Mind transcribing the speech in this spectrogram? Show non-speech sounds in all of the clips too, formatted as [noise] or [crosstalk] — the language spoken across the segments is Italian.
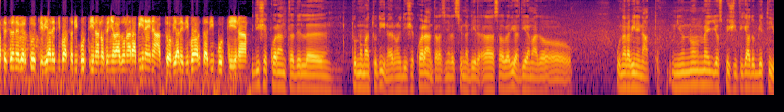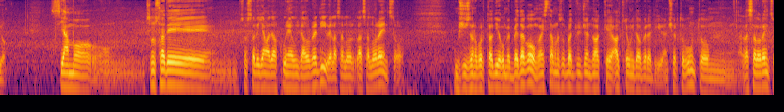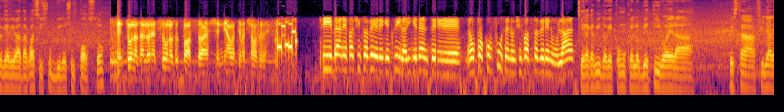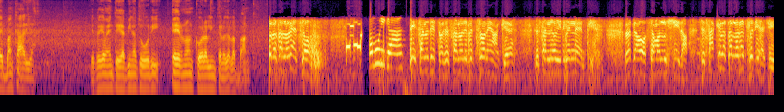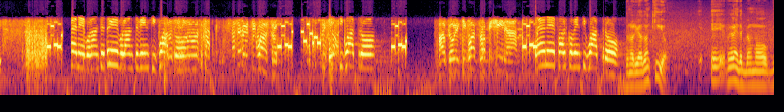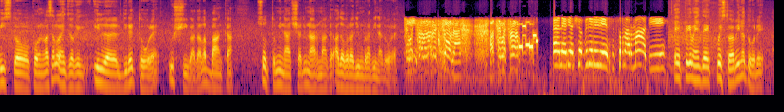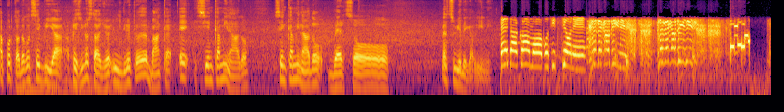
attenzione per tutti, Viale di Porta di Burtina hanno segnalato una rapina in atto, Viale di Porta di Burtina. 10.40 del eh, turno mattutino, erano le 10.40, la segnalazione, la sala operativa ha diramato una rapina in atto, non meglio specificato obiettivo. Siamo, sono, state, sono, state, chiamate alcune unità operative, la San, la San Lorenzo, mi ci sono portato io come Betacom e stavano sopraggiungendo anche altre unità operative. A un certo punto mh, la San Lorenzo che è arrivata quasi subito sul posto. 21 San Lorenzo 1 sul posto, eh. scendiamo e ti facciamo sapere. Sì, bene, facci sapere che qui la richiedente è un po' confusa e non ci fa sapere nulla. Eh. Si era capito che comunque l'obiettivo era questa filiale bancaria, che praticamente i rapinatori erano ancora all'interno della banca. Sono San Lorenzo? Comunica? Sì, stanno dentro, ci stanno le persone anche, eh? Ci stanno i dipendenti. Noi abbiamo, siamo all'uscita, c'è sta anche la San Lorenzo 10. Bene, volante 3, volante 24. Volante 24. 24. Falco 24 avvicina. Bene, Falco 24. Sono arrivato anch'io e praticamente abbiamo visto con la San Lorenzo che il direttore usciva dalla banca sotto minaccia di un'arma ad opera di un rapinatore. Sequestrata una persona? Ha sequestrato Bene, riesci a vedere se sono armati? E praticamente questo rapinatore ha portato con sé via, ha preso in ostaggio il direttore della banca e si è incamminato, si è incamminato verso, verso via dei Caudini. Beta, Como, posizione? Via dei Caudini! Via dei Caudini!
